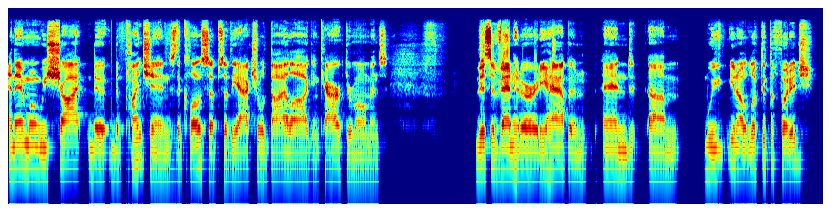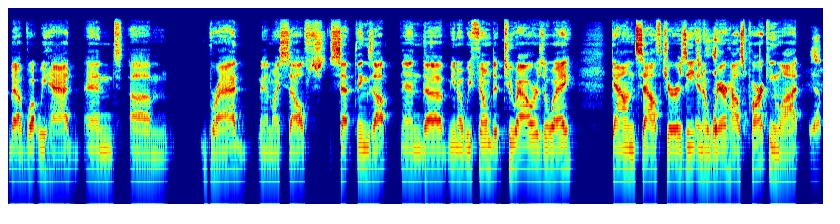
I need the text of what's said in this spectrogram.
And then when we shot the the punch-ins, the close-ups of the actual dialogue and character moments, this event had already happened, and um, we you know looked at the footage of what we had, and um, Brad and myself set things up, and uh, you know we filmed it two hours away down South Jersey in a warehouse parking lot. Yep.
